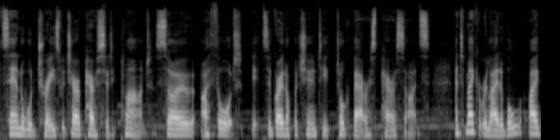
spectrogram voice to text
sandalwood trees, which are a parasitic plant. So I thought it's a great opportunity to talk about parasites. And to make it relatable, I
